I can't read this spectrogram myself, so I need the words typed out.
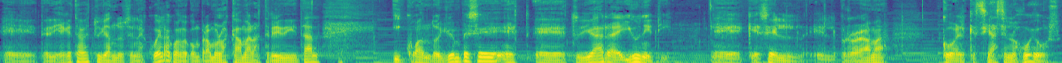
eh, te dije que estaba estudiando eso en la escuela, cuando compramos las cámaras 3D y tal. Y cuando yo empecé a eh, estudiar Unity, que es el, el programa con el que se hacen los juegos,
